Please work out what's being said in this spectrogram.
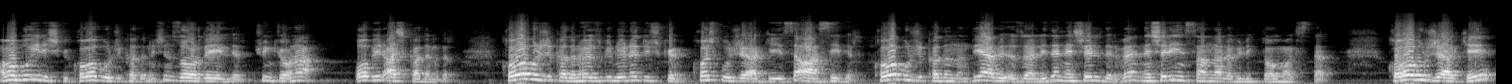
Ama bu ilişki kova burcu kadın için zor değildir. Çünkü ona o bir aşk kadınıdır. Kova burcu kadın özgürlüğüne düşkün, koç burcu erkeği ise asidir. Kova burcu kadının diğer bir özelliği de neşelidir ve neşeli insanlarla birlikte olmak ister. Kova burcu erkeği,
